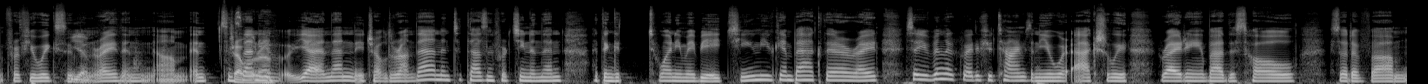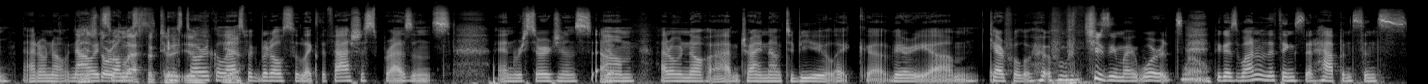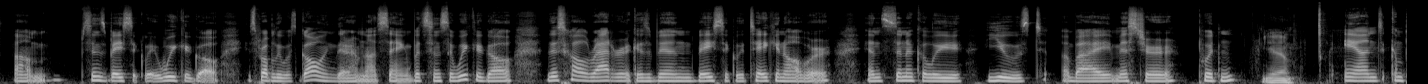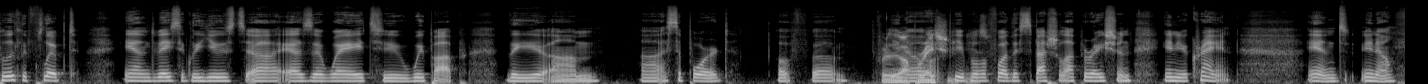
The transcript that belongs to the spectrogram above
for a few weeks even, Yeah. right? And um, and since then, you've, yeah, and then you traveled around then in 2014, and then I think at 20, maybe 18, you came back there, right? So you've been there quite a few times, and you were actually writing about this whole sort of um, I don't know now it's historical almost aspect to it, historical yeah. aspect, but also like the fascist presence and resurgence. Um, I don't know. I'm trying now to be like uh, very um, careful with choosing my words because one of the things that happened since um, since basically a week ago, it's probably was going there. I'm not saying, but since a week ago, this whole rhetoric has been basically taken over and cynically used by Mr. Putin yeah, and completely flipped and basically used uh, as a way to whip up the um, uh, support of um, for the you know, operation, people yes. for the special operation in Ukraine, and you know,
